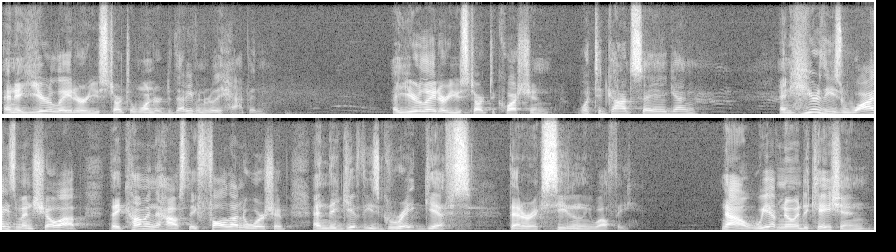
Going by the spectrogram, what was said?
and a year later you start to wonder, did that even really happen? A year later you start to question, what did God say again? And here these wise men show up. They come in the house, they fall down to worship, and they give these great gifts that are exceedingly wealthy. Now, we have no indication,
